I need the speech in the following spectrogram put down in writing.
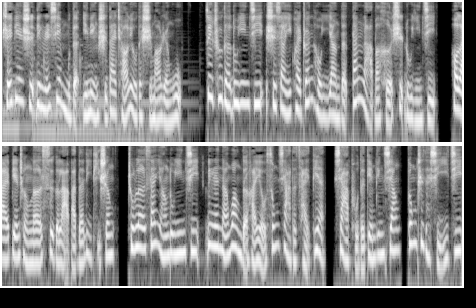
谁便是令人羡慕的引领时代潮流的时髦人物。最初的录音机是像一块砖头一样的单喇叭盒式录音机，后来变成了四个喇叭的立体声。除了三洋录音机，令人难忘的还有松下的彩电、夏普的电冰箱、东芝的洗衣机。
